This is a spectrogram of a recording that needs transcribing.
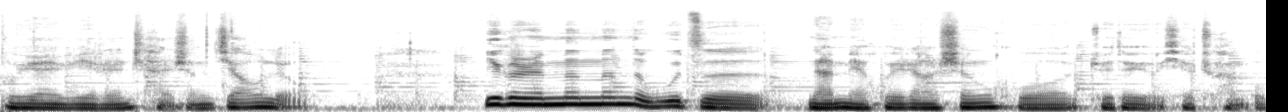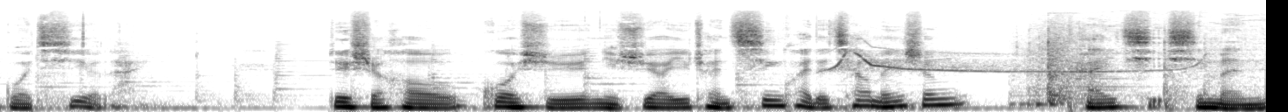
不愿与人产生交流。一个人闷闷的屋子，难免会让生活觉得有些喘不过气来。这时候，或许你需要一串轻快的敲门声，开启心门。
